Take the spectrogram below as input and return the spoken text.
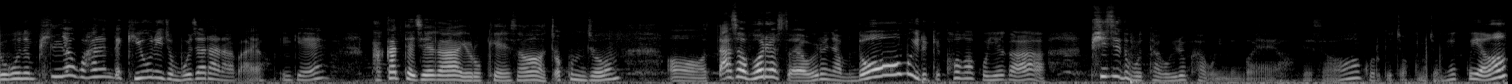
요거는 피려고 하는데 기운이 좀 모자라나 봐요. 이게 바깥에 제가 이렇게 해서 조금 좀 어, 따서 버렸어요. 왜 그러냐면 너무 이렇게 커갖고 얘가 피지도 못하고 이렇게 하고 있는 거예요. 그래서 그렇게 조금 좀 했고요.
